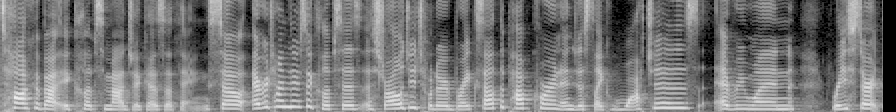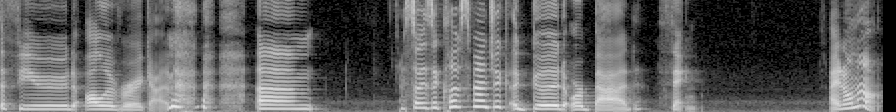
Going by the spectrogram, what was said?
talk about eclipse magic as a thing. So, every time there's eclipses, astrology Twitter breaks out the popcorn and just like watches everyone restart the feud all over again. um, so, is eclipse magic a good or bad thing? I don't know.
